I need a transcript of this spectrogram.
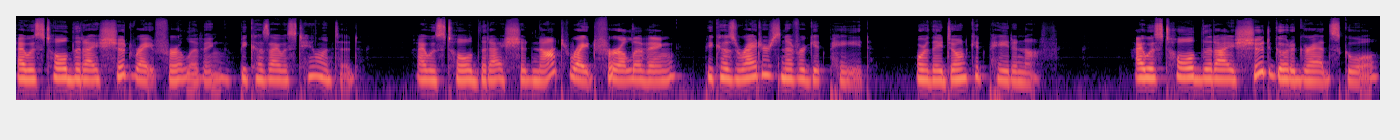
I was told that I should write for a living because I was talented. I was told that I should not write for a living because writers never get paid, or they don't get paid enough. I was told that I should go to grad school,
